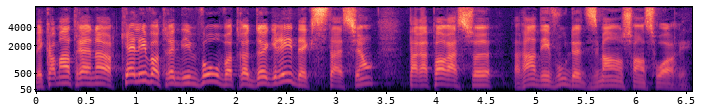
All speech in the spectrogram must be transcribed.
Mais comme entraîneur, quel est votre niveau, votre degré d'excitation par rapport à ce rendez-vous de dimanche en soirée?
